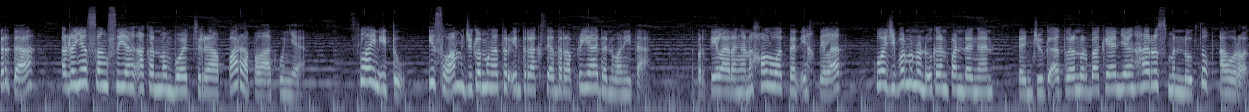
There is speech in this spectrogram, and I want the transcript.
Serta adanya sanksi yang akan membuat jerah para pelakunya. Selain itu, Islam juga mengatur interaksi antara pria dan wanita, seperti larangan khalwat dan ikhtilat, kewajiban menundukkan pandangan, dan juga aturan berpakaian yang harus menutup aurat.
